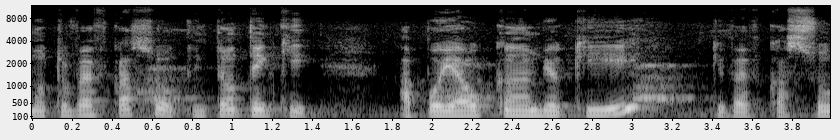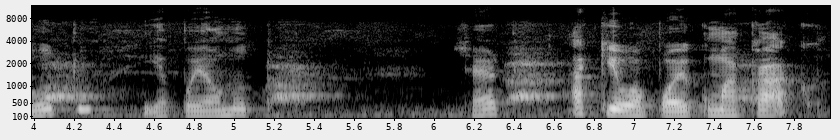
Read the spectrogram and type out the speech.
O motor vai ficar solto. Então tem que apoiar o câmbio aqui, que vai ficar solto, e apoiar o motor. Certo? Aqui eu apoio com o macaco.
